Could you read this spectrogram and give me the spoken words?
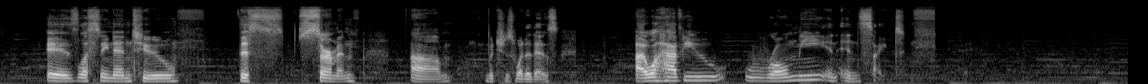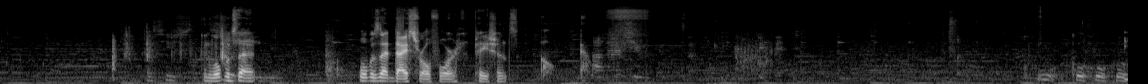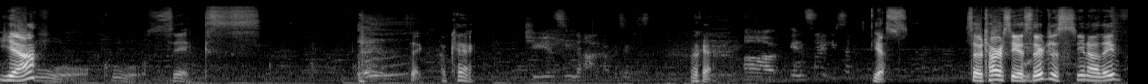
is listening into this sermon, um, which is what it is, I will have you roll me an insight. And what was that? What was that dice roll for? Patience. Oh, Cool, cool, cool, cool. Yeah? Cool, cool. Six. six. Okay. She is not. Okay. Uh, insight, you said? Yes. So Tarsius, they're just, you know, they've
